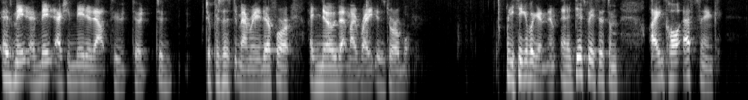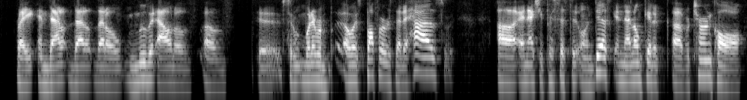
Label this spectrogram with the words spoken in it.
has made, have made actually made it out to, to, to, to persistent memory. And therefore, I know that my write is durable. When you think of again in a disk-based system, I can call fsync, right, and that that that'll move it out of of uh, sort of whatever OS buffers that it has, uh, and actually persist it on disk, and I don't get a, a, return call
